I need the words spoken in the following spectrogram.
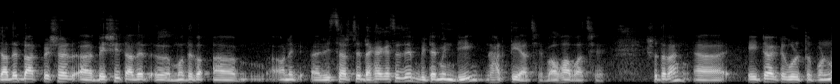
যাদের ব্লাড প্রেশার বেশি, তাদের মধ্যে অনেক রিসার্চে দেখা গেছে যে ভিটামিন ডি ঘাটতি আছে বা অভাব আছে। সুতরাং এইটাও একটা গুরুত্বপূর্ণ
